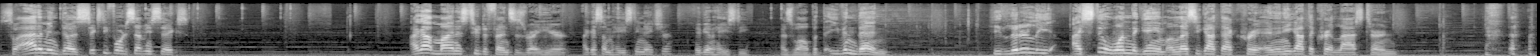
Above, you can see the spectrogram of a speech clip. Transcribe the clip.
So Adamant does 64 to 76. I got minus two defenses right here. I guess I'm hasty nature. Maybe I'm hasty as well. But even then, he literally, I still won the game unless he got that crit. And then he got the crit last turn.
